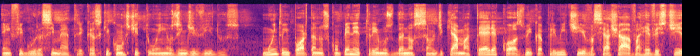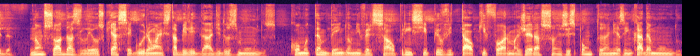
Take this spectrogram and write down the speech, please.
em figuras simétricas que constituem os indivíduos muito importa nos compenetremos da noção de que a matéria cósmica primitiva se achava revestida, não só das leis que asseguram a estabilidade dos mundos, como também do universal princípio vital que forma gerações espontâneas em cada mundo.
